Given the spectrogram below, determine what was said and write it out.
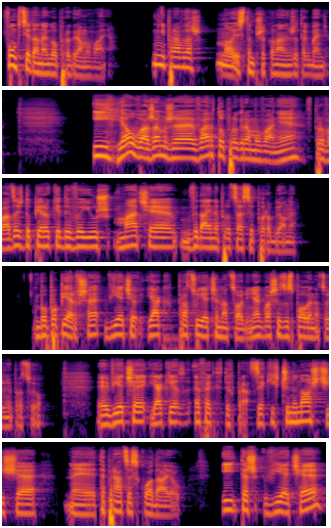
funkcje danego oprogramowania. Nieprawdaż? No, jestem przekonany, że tak będzie. I ja uważam, że warto programowanie wprowadzać dopiero kiedy wy już macie wydajne procesy porobione. Bo po pierwsze, wiecie, jak pracujecie na co dzień, jak wasze zespoły na co dzień pracują. E, wiecie, jaki jest efekt tych prac, z jakich czynności się e, te prace składają. I też wiecie,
